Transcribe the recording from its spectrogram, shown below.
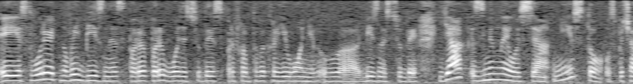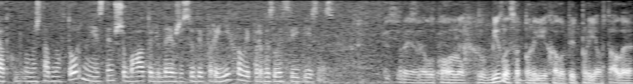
і створюють новий бізнес, пере- перевозять сюди з прифронтових регіонів в е, бізнес сюди. Як змінилося місто у спочатку повномасштабного вторгнення з тим, що багато людей вже сюди переїхали і перевезли свій бізнес? Три релокованих бізнесу переїхало підприємств, але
